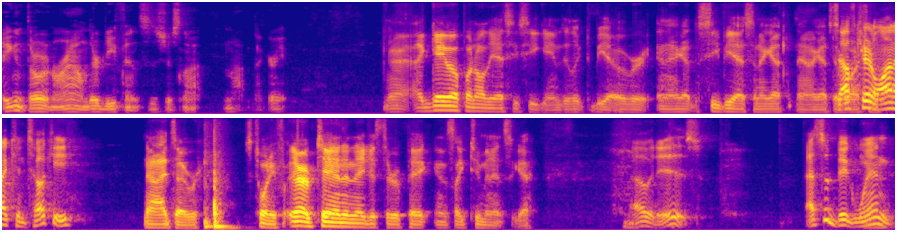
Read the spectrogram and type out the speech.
he can throw it around their defense is just not not that great All right, I gave up on all the SEC games. They look to be over, and I got the CBS, and I got now I got the South Washington. Carolina, Kentucky. No, it's over. It's twenty four. They're up ten, and they just threw a pick, and it's like two minutes ago. Oh, it is. That's a big win,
